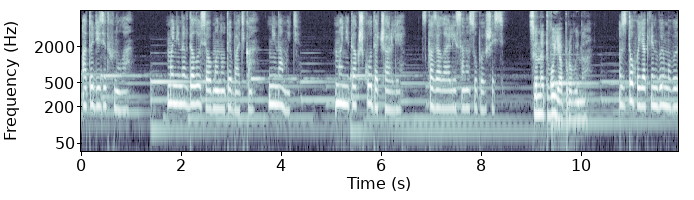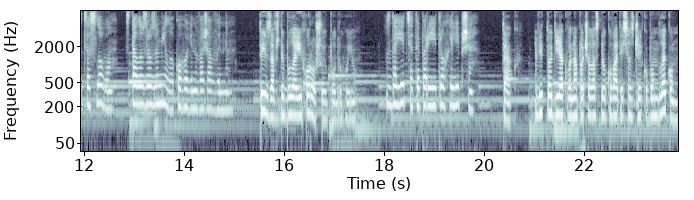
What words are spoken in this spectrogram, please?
а тоді зітхнула. Мені не вдалося обманути батька ні на мить. Мені так шкода, Чарлі, сказала Аліса, насупившись. Це не твоя провина. З того, як він вимовив це слово, стало зрозуміло, кого він вважав винним. Ти завжди була їй хорошою подругою. Здається, тепер їй трохи ліпше. Так, відтоді як вона почала спілкуватися з Джейкобом Блеком,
